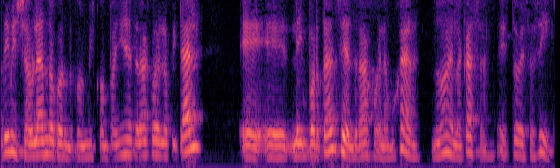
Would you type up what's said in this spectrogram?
yo hablando con, mis compañeros de trabajo del hospital, eh, eh, la importancia del trabajo de la mujer, ¿no? En la casa. Esto es así.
